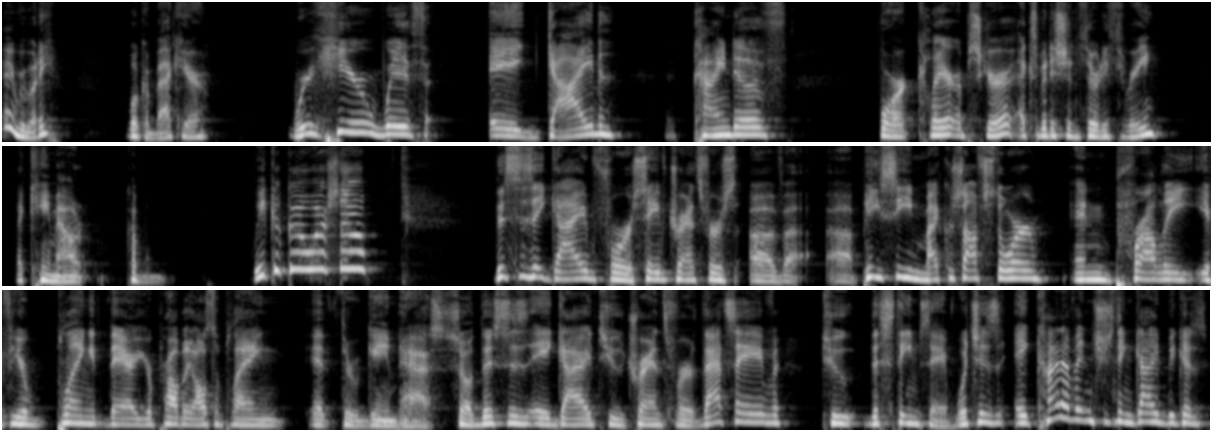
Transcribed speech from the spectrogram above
Hey everybody, welcome back here. We're here with a guide, kind of, for Clair Obscur Expedition 33 that came out a couple week ago or so. This is a guide for save transfers of uh, uh, PC Microsoft Store, and probably if you're playing it there, you're probably also playing it through Game Pass. So this is a guide to transfer that save to the Steam save, which is a kind of interesting guide because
